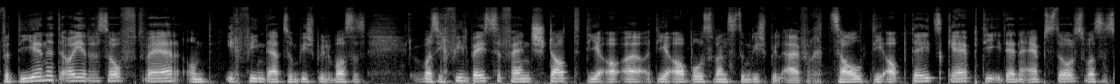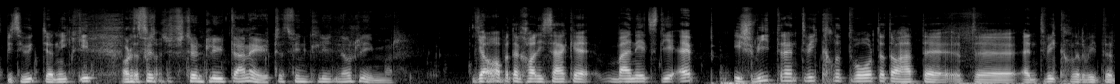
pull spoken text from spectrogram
verdienen an ihrer Software und ich finde auch zum Beispiel, was, es, was ich viel besser fände, statt die, äh, die Abos, wenn es zum Beispiel einfach zahlte Updates gäbe in diesen App Stores, was es bis heute ja nicht gibt. Aber das, das verstehen die Leute auch nicht, das finden die Leute noch schlimmer. Ja, aber dann kann ich sagen, wenn jetzt die App ist weiterentwickelt worden, da hat der, der Entwickler wieder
